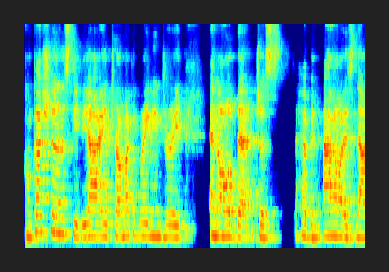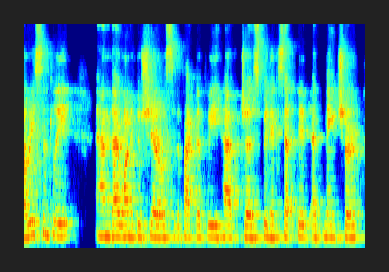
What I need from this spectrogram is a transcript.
concussions, TBI, traumatic brain injury, and all of that just have been analyzed now recently. And I wanted to share also the fact that we have just been accepted at Nature.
